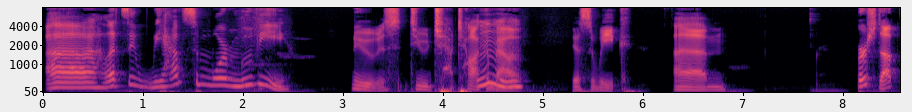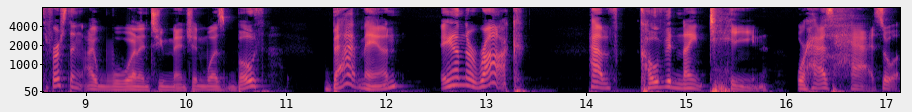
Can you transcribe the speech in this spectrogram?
Uh, let's see. We have some more movie news to t- talk Mm. about this week. Um, first up, the first thing I wanted to mention was both Batman and The Rock have COVID nineteen or has had. So,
